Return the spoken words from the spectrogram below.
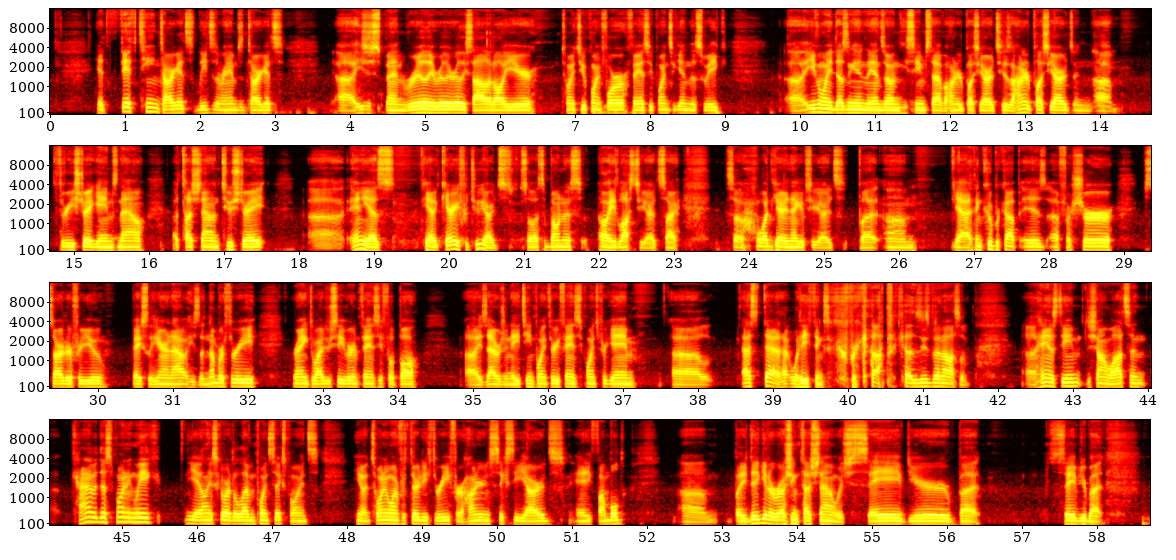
He had 15 targets, leads the Rams in targets. Uh, he's just been really, really, really solid all year. 22.4 fantasy points again this week. Uh, even when he doesn't get in the end zone, he seems to have 100 plus yards. He has 100 plus yards and um, three straight games now, a touchdown, two straight, uh, and he has he had a carry for two yards, so that's a bonus. Oh, he lost two yards. Sorry, so one carry, negative two yards. But um, yeah, I think Cooper Kupp is a for sure starter for you. Basically, here and out, he's the number three ranked wide receiver in fantasy football. Uh, he's averaging 18.3 fantasy points per game. Uh, ask Dad what he thinks of Cooper Kupp because he's been awesome. Uh, Hands team, Deshaun Watson, kind of a disappointing week. He only scored 11.6 points. He went 21 for 33 for 160 yards and he fumbled. Um, but he did get a rushing touchdown, which saved your butt. Saved your butt.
